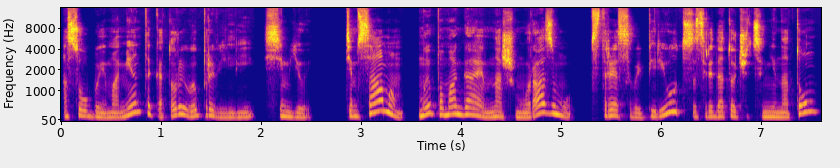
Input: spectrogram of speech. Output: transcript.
особые моменты, которые вы провели с семьей. Тем самым мы помогаем нашему разуму в стрессовый период сосредоточиться не на том,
